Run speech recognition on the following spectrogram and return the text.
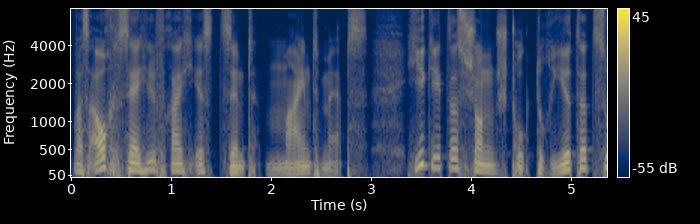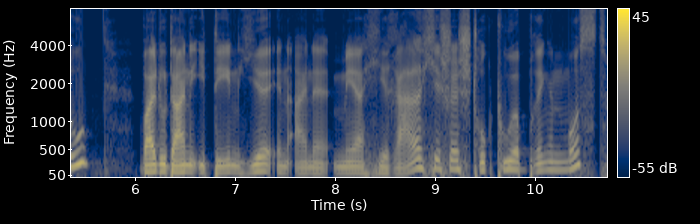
Was auch sehr hilfreich ist, sind Mindmaps. Hier geht es schon strukturierter zu, weil du deine Ideen hier in eine mehr hierarchische Struktur bringen musst.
